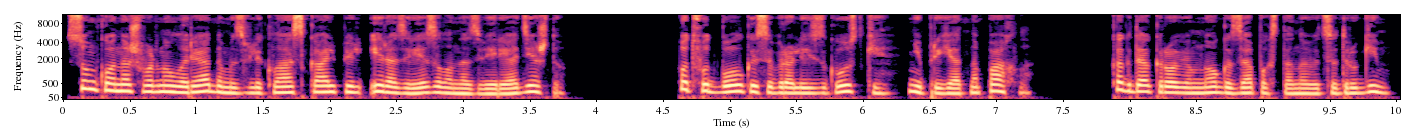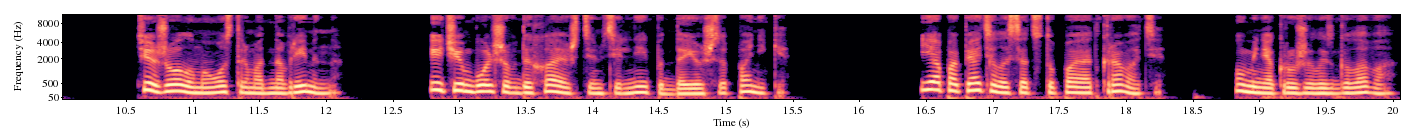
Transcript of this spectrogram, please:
Сумку она швырнула рядом, извлекла скальпель и разрезала на звере одежду. Под футболкой собрались сгустки, неприятно пахло. Когда крови много, запах становится другим. тяжелым и острым одновременно. И чем больше вдыхаешь, тем сильнее поддаешься панике. Я попятилась, отступая от кровати. У меня кружилась голова.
